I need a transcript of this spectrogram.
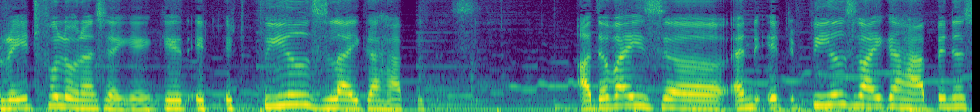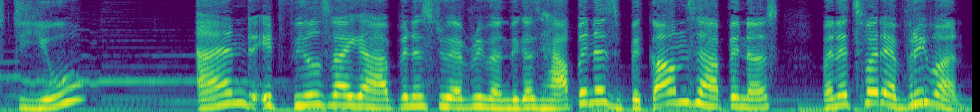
grateful होना चाहिए कि it it feels like a happiness. Otherwise, uh, and it feels like a happiness to you and it feels like a happiness to everyone because happiness becomes happiness when it's for everyone.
